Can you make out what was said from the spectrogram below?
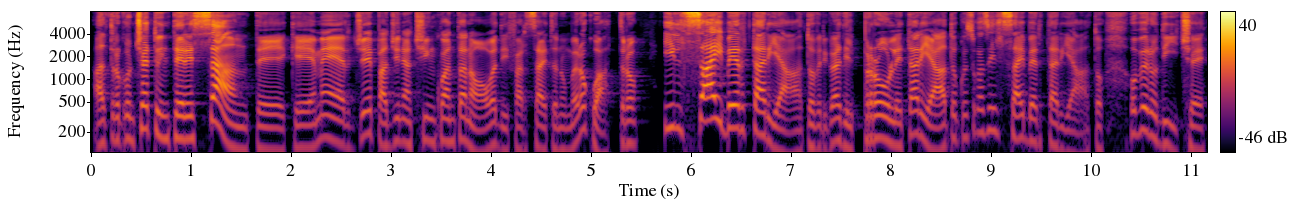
Altro concetto interessante che emerge, pagina 59 di Farsight numero 4, il cybertariato, vi ricordate il proletariato, in questo caso il cybertariato, ovvero dice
